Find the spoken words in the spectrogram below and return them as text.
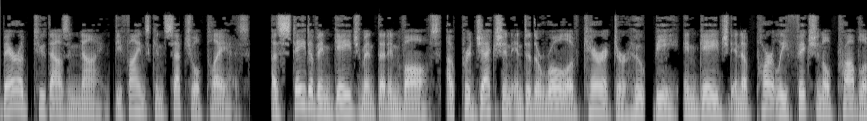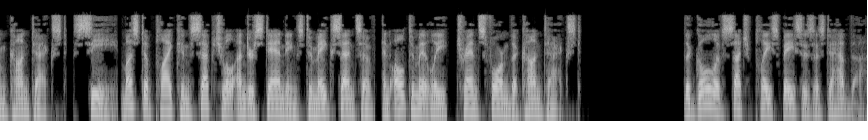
Barab 2009 defines conceptual play as a state of engagement that involves a projection into the role of character who, b engaged in a partly fictional problem context, c must apply conceptual understandings to make sense of, and ultimately, transform the context. The goal of such play spaces is to have the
